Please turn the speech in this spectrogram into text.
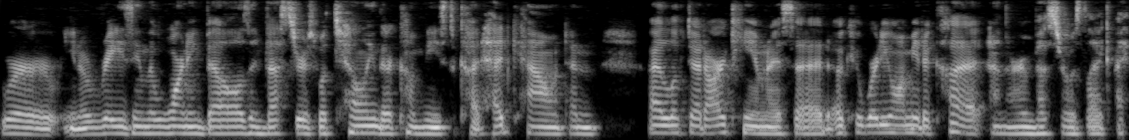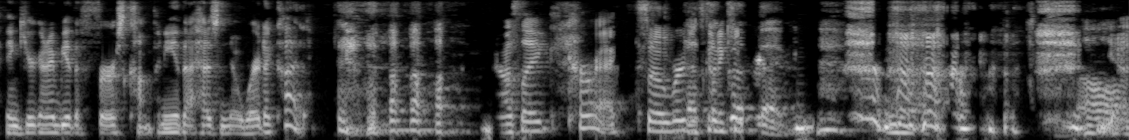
were you know raising the warning bells investors were telling their companies to cut headcount. And i looked at our team and i said okay where do you want me to cut? And our investor was like i think you're going to be the first company that has nowhere to cut. I was like correct. So we're That's just going to keep thing. oh, yeah.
